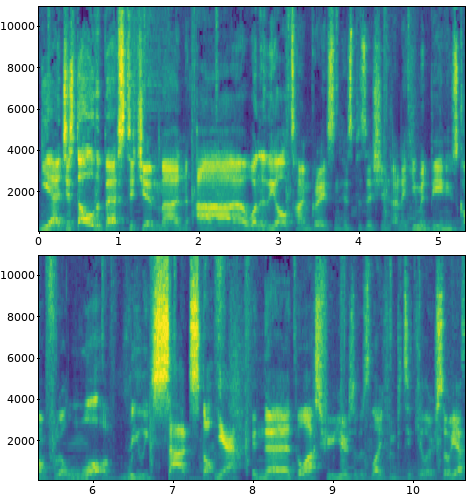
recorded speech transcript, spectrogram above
yeah, just all the best to Jim, man. Uh, one of the all-time greats in his position, and a human being who's gone through a lot of really sad stuff Yeah. in the, the last few years of his life in particular. So, yeah,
